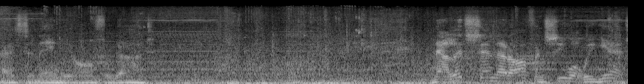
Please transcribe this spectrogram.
That's the name we all forgot. Now let's send that off and see what we get.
